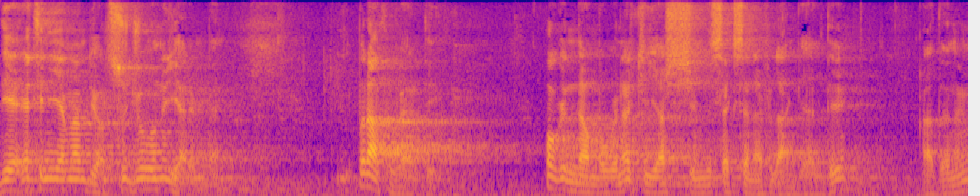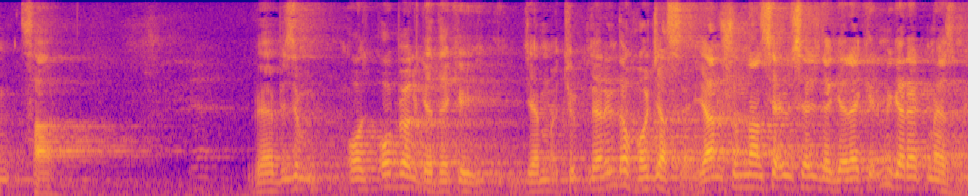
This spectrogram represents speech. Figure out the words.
Diye etini yemem diyor. Sucuğunu yerim ben. Bırakıverdi. O günden bugüne ki yaş şimdi 80'e falan geldi. Kadının sağ. Ve bizim o, o bölgedeki Cem, Türklerin de hocası. Yani şundan sev secde gerekir mi gerekmez mi?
